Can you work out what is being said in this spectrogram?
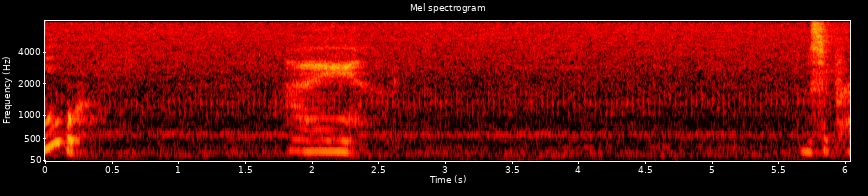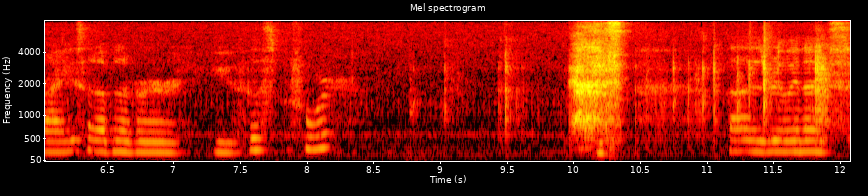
Ooh. I am surprised that I've never used this before. that is really nice.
